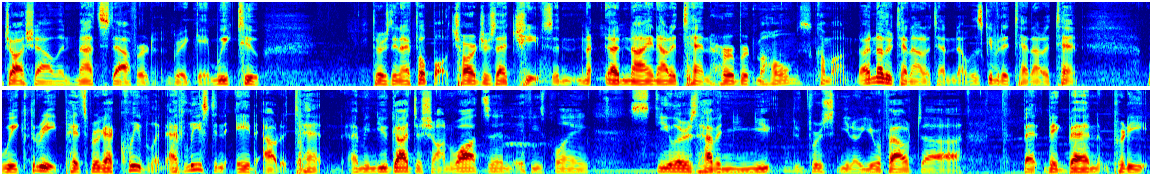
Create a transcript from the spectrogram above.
Josh Allen, Matt Stafford, great game. Week two, Thursday night football. Chargers at Chiefs. A, n- a 9 out of 10. Herbert Mahomes. Come on. Another 10 out of 10. No, let's give it a 10 out of 10. Week 3. Pittsburgh at Cleveland. At least an 8 out of 10. I mean, you got Deshaun Watson if he's playing. Steelers having new, first, you know, year without uh, Big Ben. Pretty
